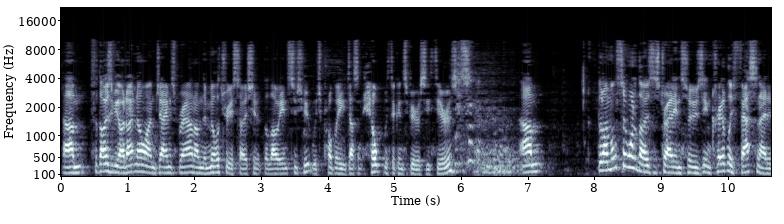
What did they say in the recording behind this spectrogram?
Um, for those of you I don't know, I'm James Brown. I'm the military associate at the Lowy Institute, which probably doesn't help with the conspiracy theorists. Um, but I'm also one of those Australians who's incredibly fascinated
